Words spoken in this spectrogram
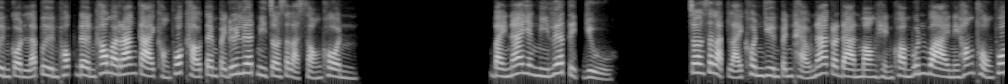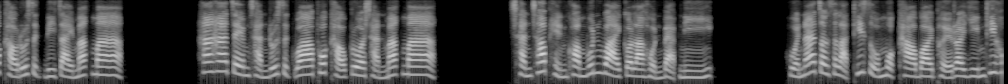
ปืนกลและปืนพกเดินเข้ามาร่างกายของพวกเขาเต็มไปด้วยเลือดมีโจรสลัดสองคน ใบหน้ายังมีเลือดติดอยู่ จรสลัดหลายคนยืนเป็นแถวหน้ากระดานมองเห็นความวุ่นวายในห้องโถงพวกเขารู้สึกดีใจมากๆ ฮ่าฮ่าเจม์ฉันรู้สึกว่าพวกเขากลัวฉันมากๆ ฉันชอบเห็นความวุ่นวายโกลาหลแบบนี้ หัวหน้าจรสลัดที่สวมหมวกคาวบอยเผยรอยยิ้มที่โห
